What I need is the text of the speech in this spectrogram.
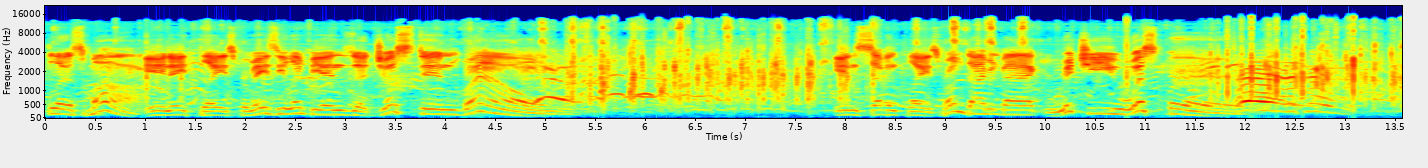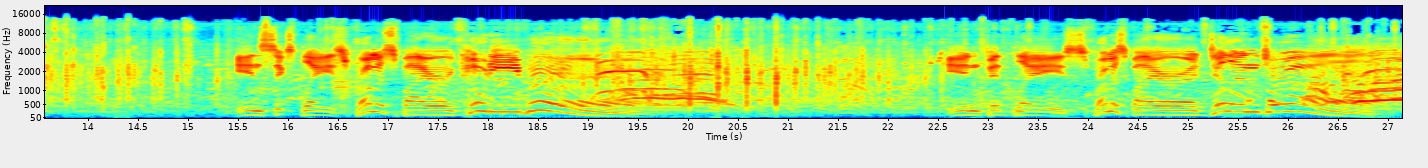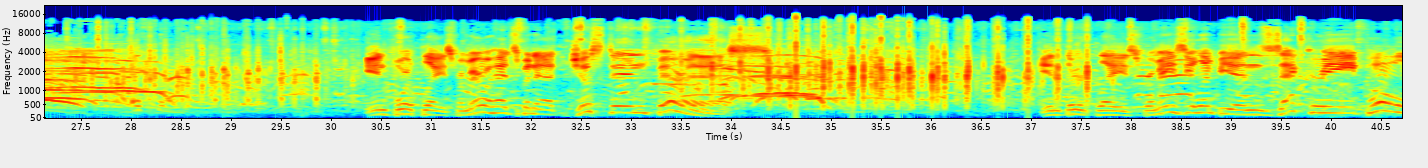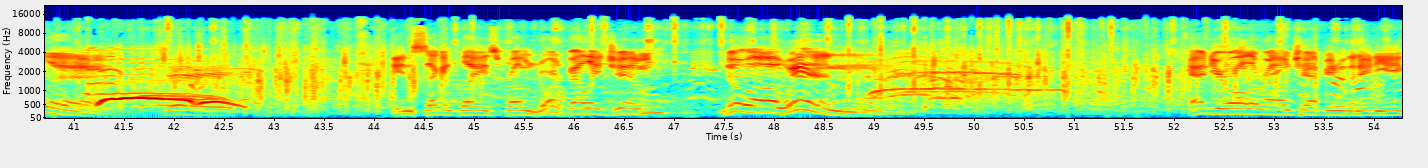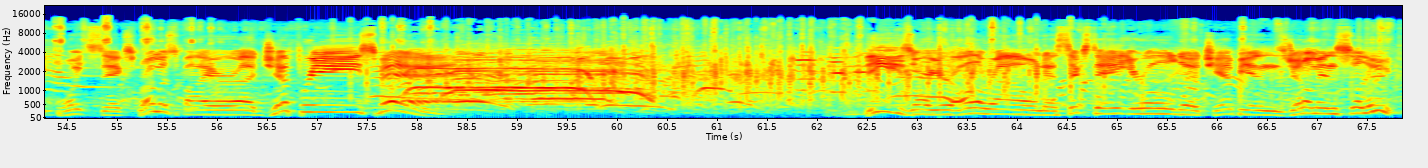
Ma in eighth place from AZ Olympians uh, Justin Brown. In seventh place from Diamondback Richie Westberg. In sixth place from Aspire Cody Brewer. In fifth place from Aspire Dylan Terrell. In fourth place from Arrowhead Spinet, Justin Ferris. In third place from AZ Olympians, Zachary Polen. In second place from North Valley Gym, Noah Wynn. And your all-around champion with an 88.6 from Aspire, Jeffrey Smith. These are your all-around uh, six to eight-year-old uh, champions. Gentlemen, salute.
